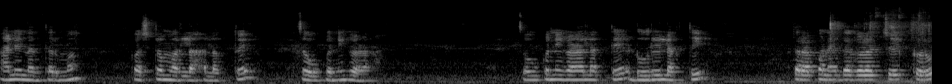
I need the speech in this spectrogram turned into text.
आणि नंतर मग कस्टमरला हा लागतो आहे चौकनी गळा. चौकनी गळा लागते डोरी लागते. तर आपण एकदा गळा चेक करू.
